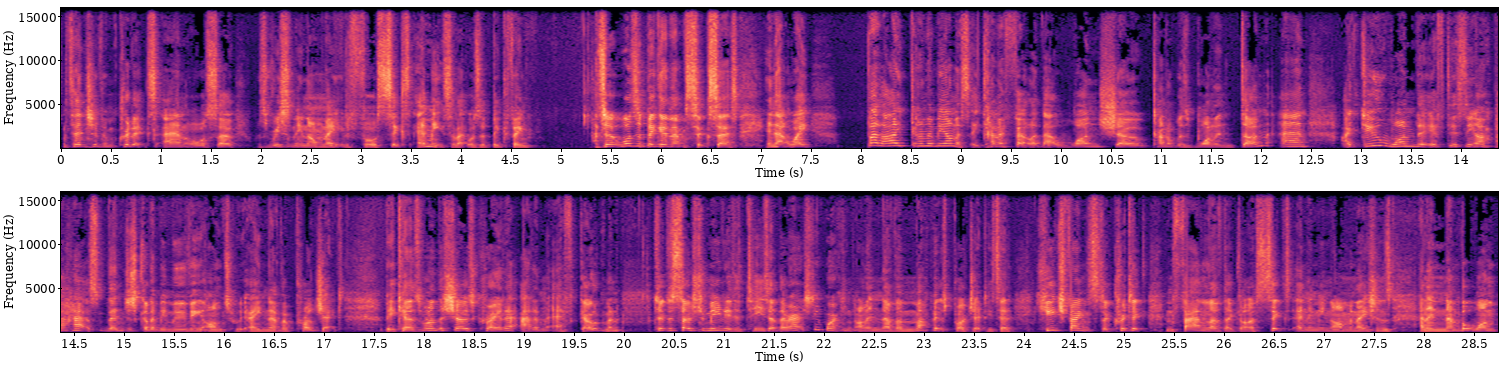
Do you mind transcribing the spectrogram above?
attention from critics and also was recently nominated for six Emmys, so that was a big thing. So it was a big enough success in that way, but I gotta be honest, it kind of felt like that one show kind of was one and done. And I do wonder if Disney are perhaps then just going to be moving on to another project. Because one of the show's creator, Adam F. Goldberg, took to social media to tease that they're actually working on another Muppets project. He said, Huge thanks to the critic and fan love that got us six Emmy nominations and a number one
